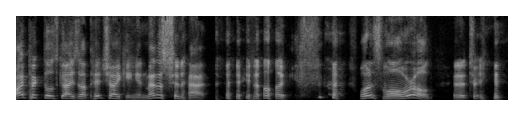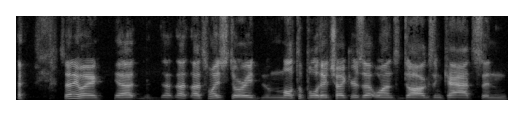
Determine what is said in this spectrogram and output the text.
I picked those guys up hitchhiking in Medicine Hat. you know, like, what a small world. And it, so anyway, yeah, that, that, that's my story. Multiple hitchhikers at once, dogs and cats, and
